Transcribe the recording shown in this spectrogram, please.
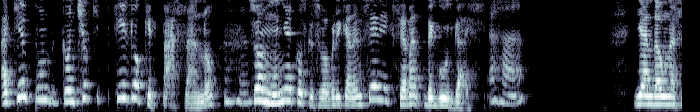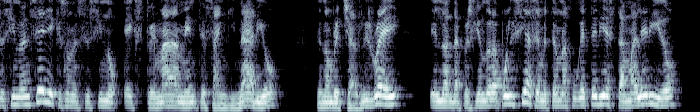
aquí el punto con Chucky, ¿qué es lo que pasa, no? Son muñecos que se fabrican en serie que se llaman The Good Guys. Ajá. Y anda un asesino en serie que es un asesino extremadamente sanguinario, de nombre Charlie Ray él lo anda persiguiendo a la policía, se mete a una juguetería, está mal herido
